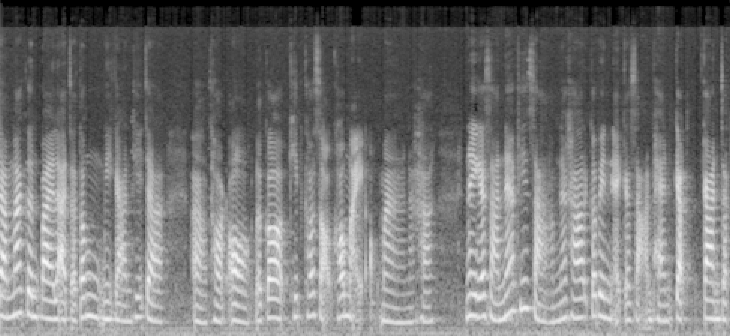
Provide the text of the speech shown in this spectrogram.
จำมากเกินไปแล้วอาจจะต้องมีการที่จะอถอดออกแล้วก็คิดข้อสอบข้อใหม่ออกมานะคะในเอกสารแนบที่3นะคะก็เป็นเอกสารแผนการจัด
